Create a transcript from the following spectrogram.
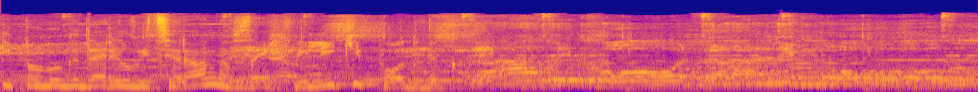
и поблагодарил ветеранов за их великий подвиг. Далеко, далеко,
